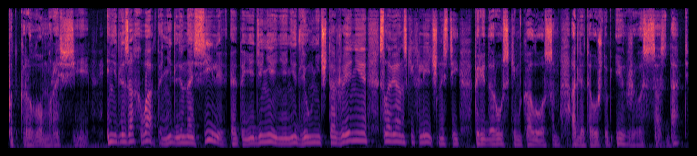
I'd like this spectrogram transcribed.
под крылом России. И не для захвата, не для насилия это единение, не для уничтожения славянских личностей перед русским колоссом, а для того, чтобы их же воссоздать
